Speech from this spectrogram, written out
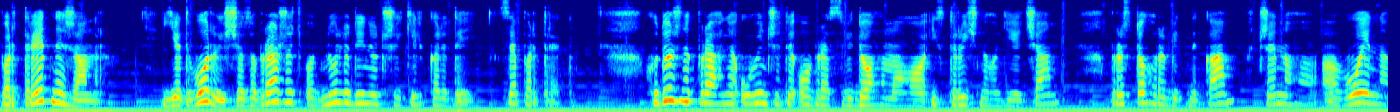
Портретний жанр. Є твори, що зображують одну людину чи кілька людей. Це портрет. Художник прагне увінчити образ відомого історичного діяча, простого робітника, вченого воїна,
